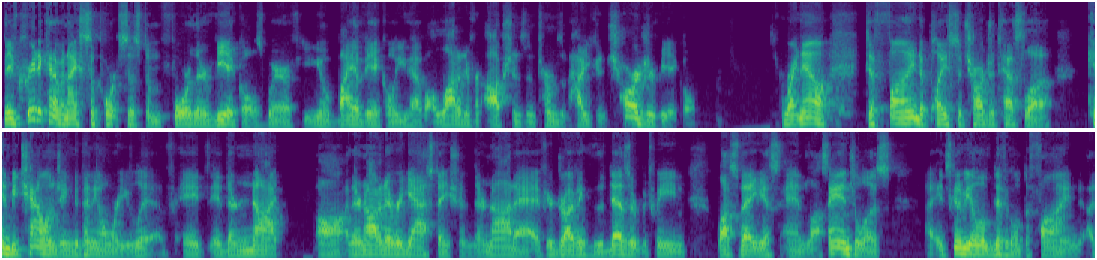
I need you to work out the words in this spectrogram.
they've created kind of a nice support system for their vehicles, where if you, you know buy a vehicle, you have a lot of different options in terms of how you can charge your vehicle. Right now, to find a place to charge a Tesla can be challenging depending on where you live. It, it, they're not uh, they're not at every gas station. They're not at, if you're driving through the desert between Las Vegas and Los Angeles, uh, it's going to be a little difficult to find a,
